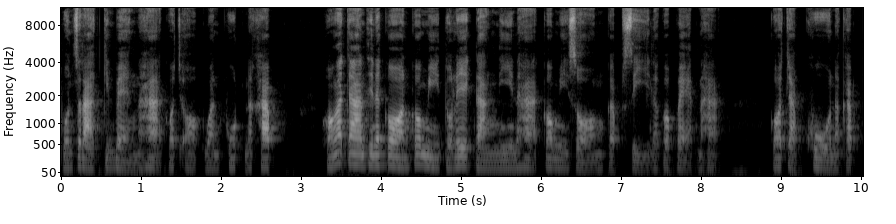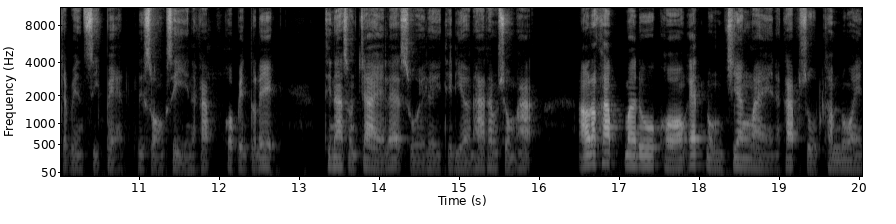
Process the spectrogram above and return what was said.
ผลสลากกินแบ่งนะฮะก็จะออกวันพุธนะครับ ของอาจารย์ธินกรก็มีตัวเลขดังนี้นะฮะก็มี 2 กับ 4 แล้วก็ 8 นะฮะก็จับคู่นะครับจะเป็น 48 หรือ 24 นะครับ ก็เป็นตัวเลขที่น่าสนใจและสวยเลยทีเดียวนะฮะท่านผู้ชมฮะ เอาละครับ มาดูของแอดหนุ่มเชียงใหม่นะครับ สูตรคำนวณ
